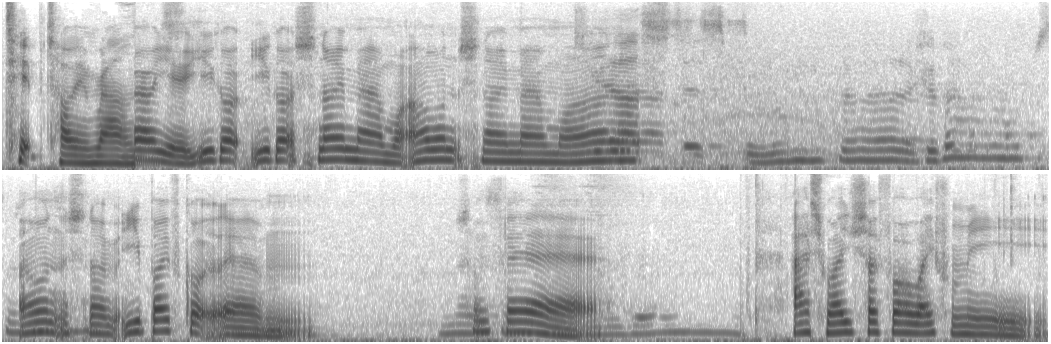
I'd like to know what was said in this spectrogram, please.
tiptoeing round. Where are you? You got you got a snowman one. I want snowman one. Just a spoonful of sugar. I want the snowman. You both got um some fair. Ash, why are you so far away from me?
